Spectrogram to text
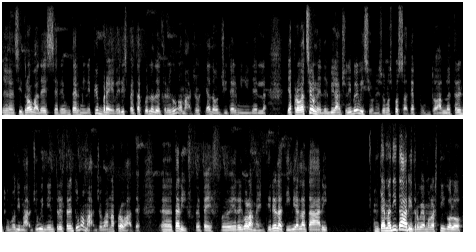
eh, si trova ad essere un termine più breve rispetto a quello del 31 maggio, perché ad oggi i termini del, di approvazione del bilancio di previsione sono spostati appunto al 31 di maggio, quindi entro il 31 maggio vanno approvate eh, tariffe, PEF e regolamenti relativi alla Tari. In tema di Tari troviamo l'articolo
